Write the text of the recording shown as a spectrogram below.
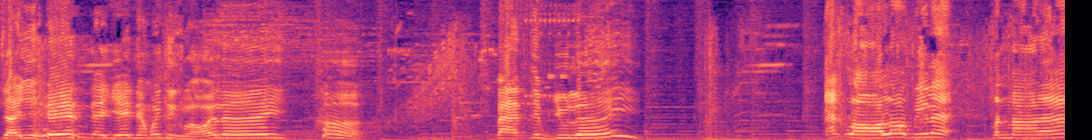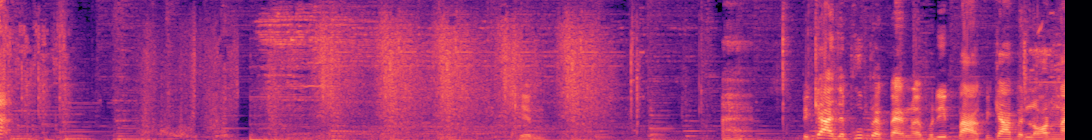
ใจเย็นใจเย็นยังไม่ถึงร้อยเลยเฮ้อแปดสิบอยู่เลย แอครอรอบนี้แหละ มันมาแล้วเข็มพี่ก้าจะพูดแปลกๆหน่อยพอดีปากพี่ก้าเป็นร้อนใน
